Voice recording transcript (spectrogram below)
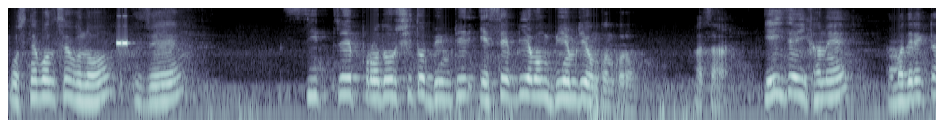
প্রশ্নে বলছে হলো যে, চিত্রে প্রদর্শিত বিমটির এসএফডি এবং বিএমডি অঙ্কন করো। আচ্ছা এই যে এইখানে আমাদের একটা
